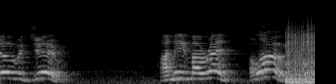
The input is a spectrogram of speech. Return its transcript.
overdue. I need my rent. Hello?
